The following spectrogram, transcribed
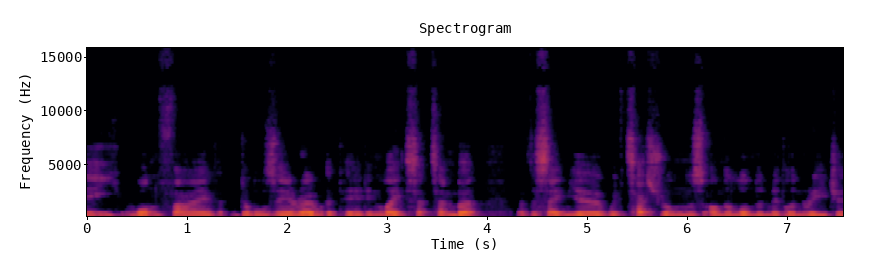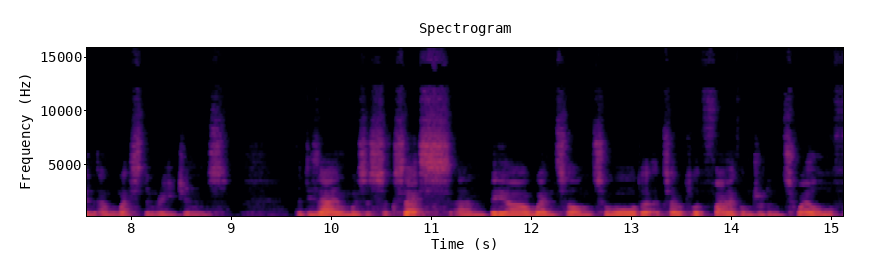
D1500 appeared in late September of the same year with test runs on the London Midland region and Western regions. The design was a success and BR went on to order a total of 512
